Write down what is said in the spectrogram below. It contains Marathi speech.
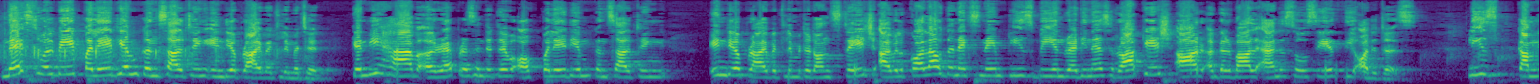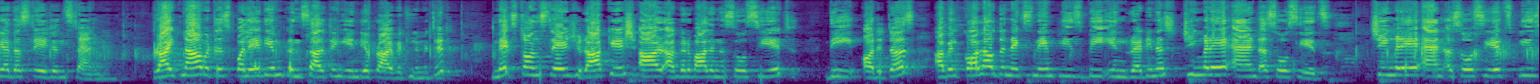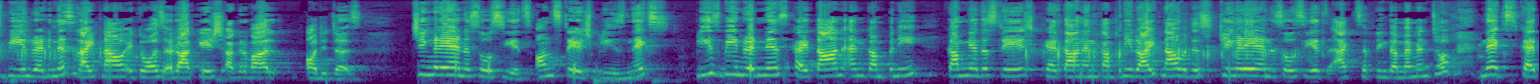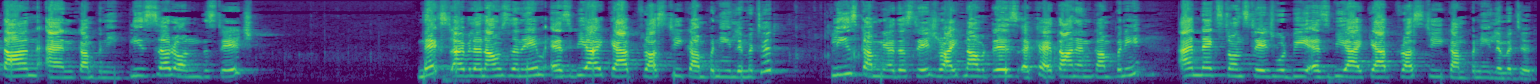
Next will be Palladium Consulting India Private Limited. Can we have a representative of Palladium Consulting India Private Limited on stage? I will call out the next name. Please be in readiness. Rakesh R. Agarwal and Associates, the auditors. Please come near the stage and stand. Right now, it is Palladium Consulting India Private Limited. Next on stage, Rakesh R. Agarwal and Associates, the auditors. I will call out the next name. Please be in readiness. Chingre and Associates. Chingre and Associates, please be in readiness. Right now, it was Rakesh Agarwal auditors. Chingre and Associates on stage, please. Next, please be in readiness. Kaitan and Company, come near the stage. Kaitan and Company. Right now, it is Chingre and Associates accepting the memento. Next, Kaitan and Company. Please, sir, on the stage. Next, I will announce the name SBI Cap Trustee Company Limited. Please come near the stage. Right now, it is Kaitan and Company. And next on stage would be SBI Cap Trustee Company Limited.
